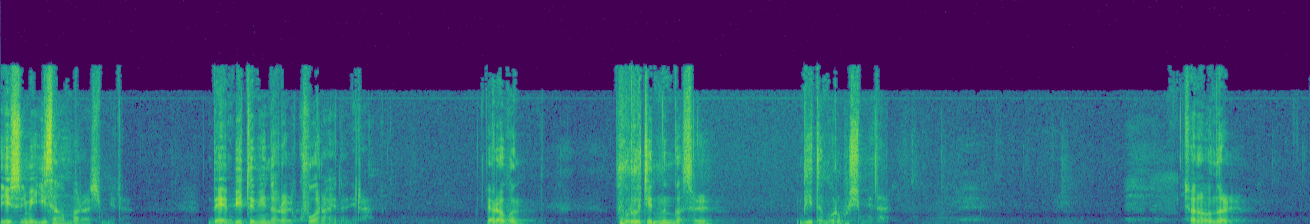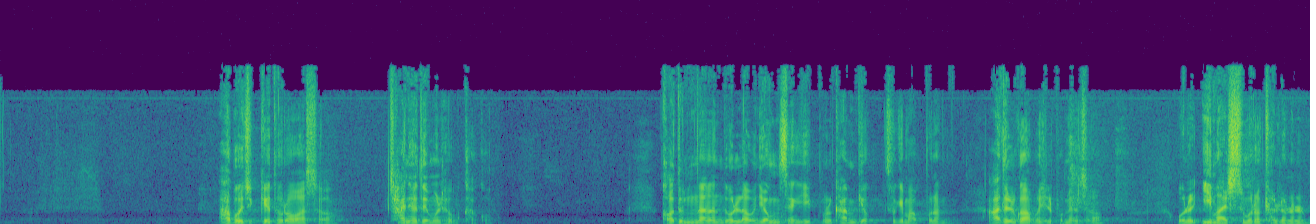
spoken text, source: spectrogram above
예수님이 이상한 말을 하십니다. 내 믿음이 너를 구원하였느니라. 여러분 부르짖는 것을 믿음으로 보십니다. 저는 오늘 아버지께 돌아와서 자녀됨을 회복하고 거듭나는 놀라운 영생의 기쁨을 감격 속에 맛보는 아들과 아버지를 보면서 오늘 이 말씀으로 결론을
